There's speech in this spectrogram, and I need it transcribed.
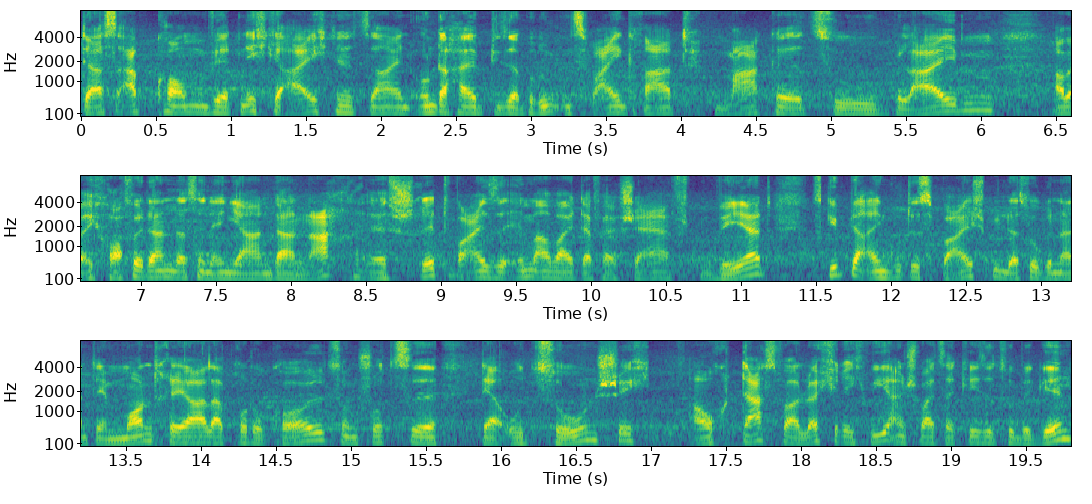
das Abkommen wird nicht geeignet sein, unterhalb dieser berühmten 2-Grad-Marke zu bleiben. Aber ich hoffe dann, dass in den Jahren danach es schrittweise immer weiter verschärft wird. Es gibt ja ein gutes Beispiel, das sogenannte Montrealer Protokoll zum Schutze der Ozonschicht. Auch das war löcherig wie ein Schweizer Käse zu Beginn.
